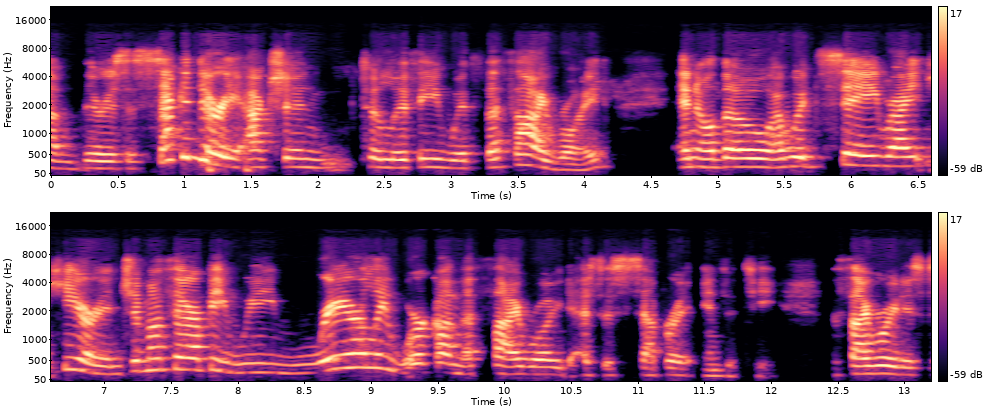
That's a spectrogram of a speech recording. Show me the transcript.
Um, there is a secondary action to lithy with the thyroid. And although I would say right here in gemmotherapy, we rarely work on the thyroid as a separate entity. The thyroid is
